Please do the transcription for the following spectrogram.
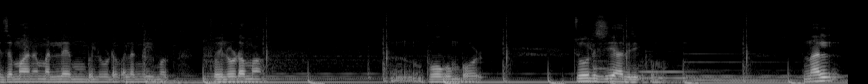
യജമാനമല്ലേ മുമ്പിലൂടെ അല്ലെങ്കിൽ തൊഴിലുടമ പോകുമ്പോൾ ജോലി ചെയ്യാതിരിക്കുന്നു. എന്നാൽ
